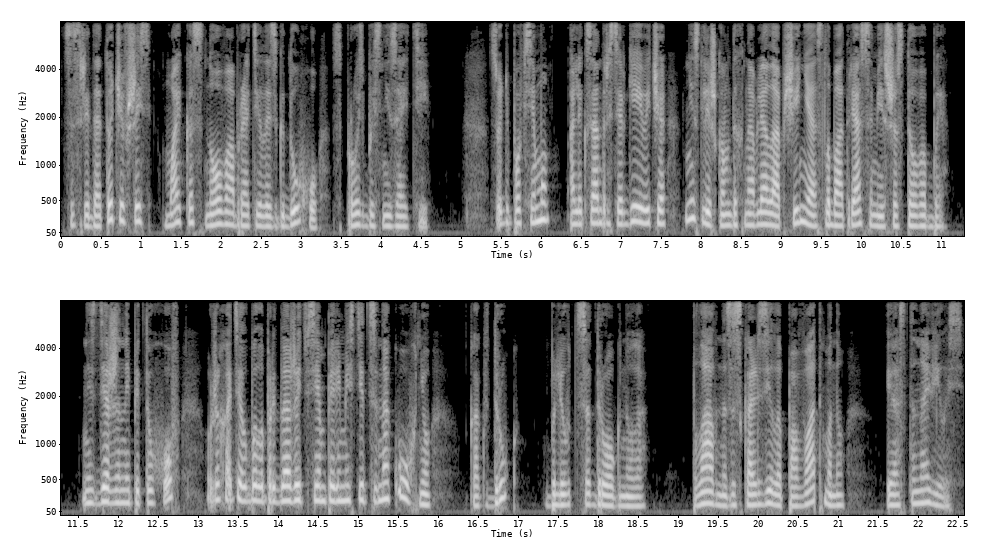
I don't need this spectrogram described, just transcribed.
Сосредоточившись, Майка снова обратилась к духу с просьбой снизойти. Судя по всему, Александра Сергеевича не слишком вдохновляло общение с лоботрясами из 6 Б. Несдержанный Петухов уже хотел было предложить всем переместиться на кухню, как вдруг блюдце дрогнуло, плавно заскользило по ватману и остановилось.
